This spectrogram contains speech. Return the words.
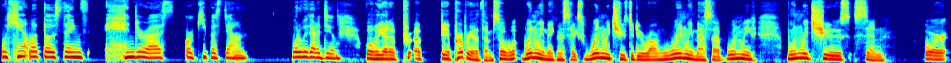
we can't let those things hinder us or keep us down. What do we got to do? Well, we got to pr- uh, be appropriate with them. So w- when we make mistakes, when we choose to do wrong, when we mess up, when we when we choose sin or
